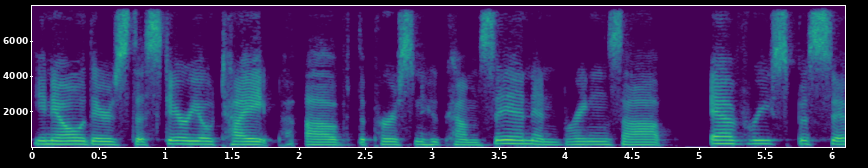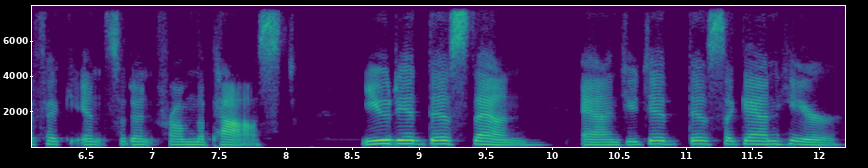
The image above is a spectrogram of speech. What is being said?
You know, there's the stereotype of the person who comes in and brings up every specific incident from the past. You did this then, and you did this again here.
